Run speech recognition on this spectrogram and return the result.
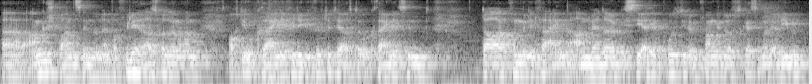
äh, angespannt sind und einfach viele Herausforderungen haben. Auch die Ukraine, viele Geflüchtete aus der Ukraine sind da, kommen mit den Vereinen an, werden da wirklich sehr, sehr positiv empfangen. Du hast es gestern mal erleben.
